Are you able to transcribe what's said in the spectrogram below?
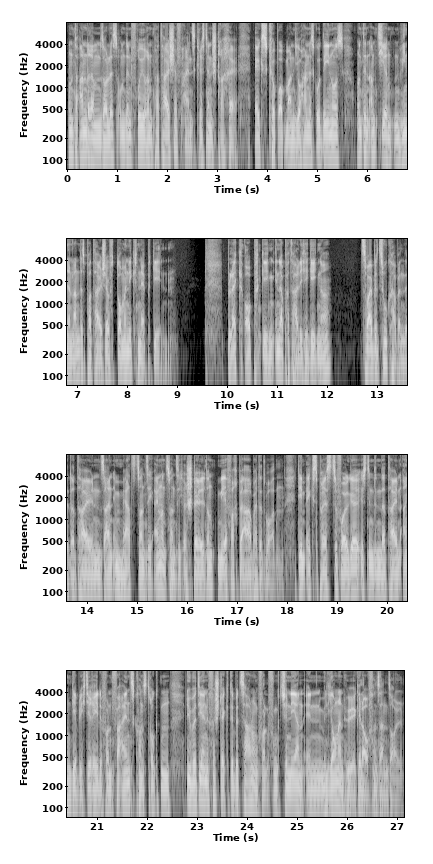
Unter anderem soll es um den früheren Parteichef Heinz-Christian Strache, Ex-Clubobmann Johannes Godenus und den amtierenden Wiener Landesparteichef Dominik Nepp gehen. Black Op gegen innerparteiliche Gegner? Zwei bezughabende Dateien seien im März 2021 erstellt und mehrfach bearbeitet worden. Dem Express zufolge ist in den Dateien angeblich die Rede von Vereinskonstrukten, über die eine versteckte Bezahlung von Funktionären in Millionenhöhe gelaufen sein soll.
